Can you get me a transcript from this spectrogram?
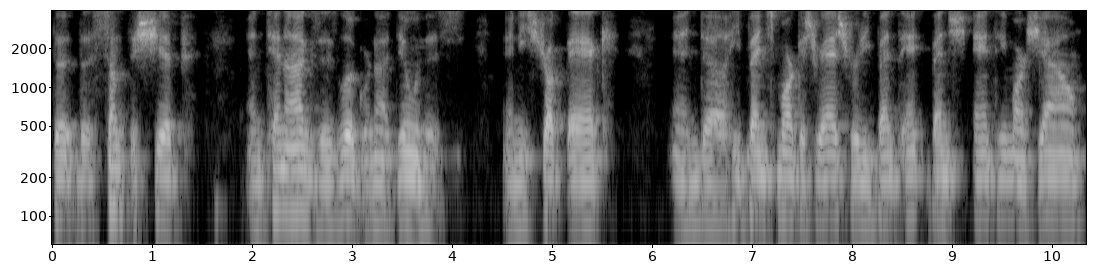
the the sunk the ship. And Ten Hag says, "Look, we're not doing this," and he struck back, and uh, he benched Marcus Rashford. He bent, benched Anthony Martial.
